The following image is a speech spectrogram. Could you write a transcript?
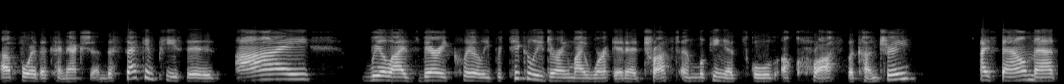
uh, for the connection. The second piece is I realized very clearly, particularly during my work at Ed Trust and looking at schools across the country, I found that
